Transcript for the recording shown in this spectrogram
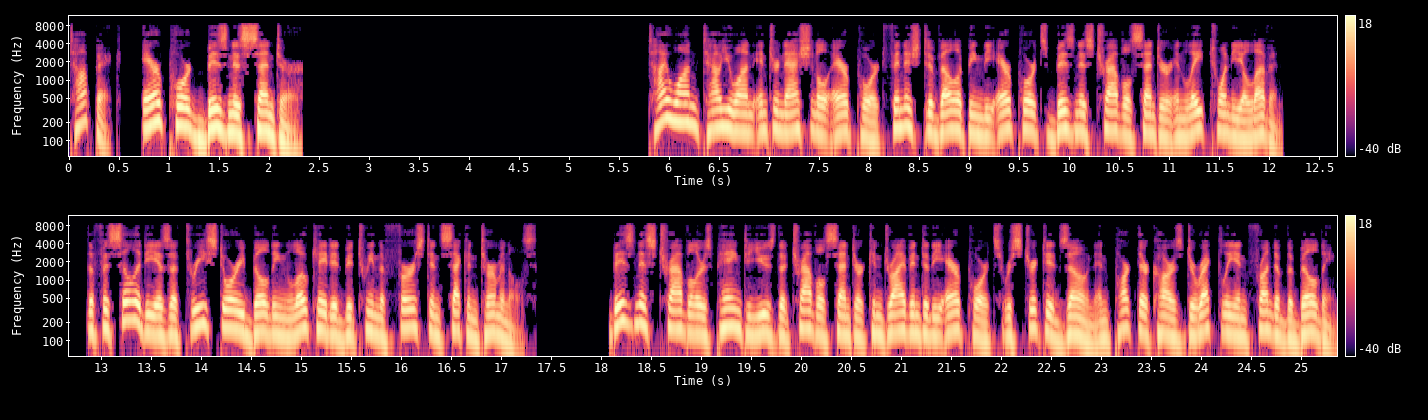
Topic: Airport Business Center. Taiwan Taoyuan International Airport finished developing the airport's business travel center in late 2011. The facility is a three-story building located between the first and second terminals. Business travelers paying to use the travel center can drive into the airport's restricted zone and park their cars directly in front of the building.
